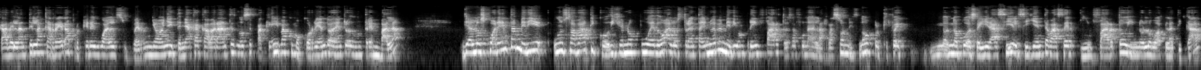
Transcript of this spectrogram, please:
adelanté la carrera porque era igual súper ñoña y tenía que acabar antes, no sé para qué, iba como corriendo adentro de un tren bala. Y a los 40 me di un sabático, dije, no puedo. A los 39 me di un preinfarto, esa fue una de las razones, ¿no? Porque fue, no, no puedo seguir así, el siguiente va a ser infarto y no lo voy a platicar.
